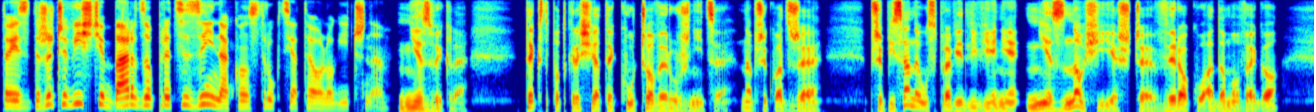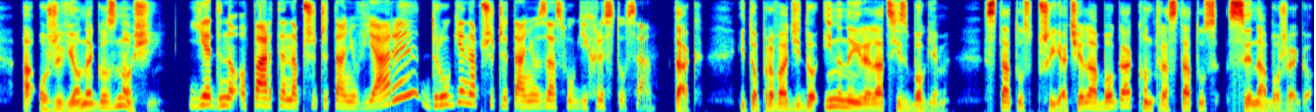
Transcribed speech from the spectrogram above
To jest rzeczywiście bardzo precyzyjna konstrukcja teologiczna. Niezwykle. Tekst podkreśla te kluczowe różnice, na przykład, że przypisane usprawiedliwienie nie znosi jeszcze wyroku Adamowego, a ożywione go znosi. Jedno oparte na przeczytaniu wiary, drugie na przeczytaniu zasługi Chrystusa. Tak, i to prowadzi do innej relacji z Bogiem. Status przyjaciela Boga kontra status Syna Bożego,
